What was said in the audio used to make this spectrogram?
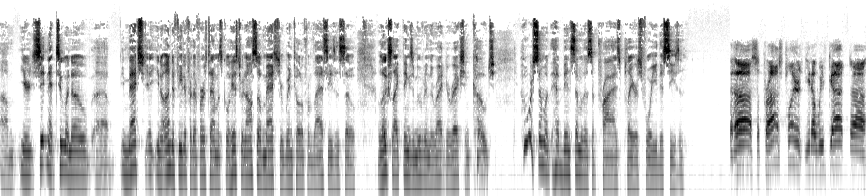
um, you're sitting at two and zero. Oh, uh, you matched, uh, you know, undefeated for the first time in school history, and also matched your win total from last season. So, it looks like things are moving in the right direction. Coach, who are some of have been some of the surprise players for you this season? Uh, surprise players. You know, we've got. Uh,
